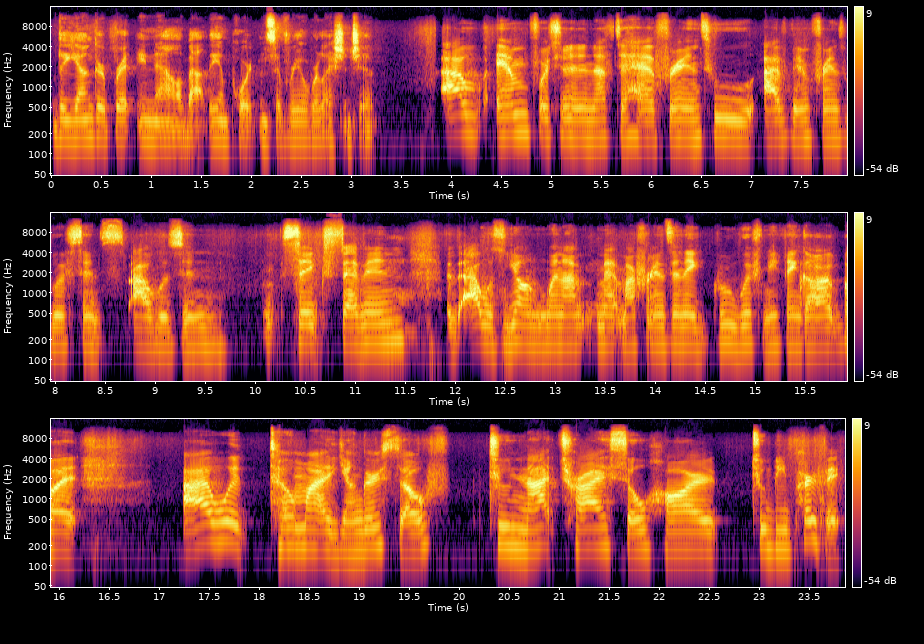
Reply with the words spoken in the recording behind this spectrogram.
the younger Brittany now about the importance of real relationship? I am fortunate enough to have friends who I've been friends with since I was in six, seven. Yeah. I was young when I met my friends and they grew with me, thank God. But I would tell my younger self to not try so hard to be perfect.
